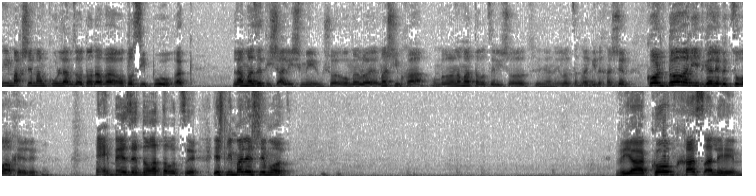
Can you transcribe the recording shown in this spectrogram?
יימח שמם כולם, זה אותו דבר, אותו סיפור, רק למה זה תשאל לשמי? הוא, שואל, אומר לו, מה שמך? הוא אומר לו, למה אתה רוצה לשאול אותי? אני לא צריך להגיד לך שם. כל דור אני אתגלה בצורה אחרת. באיזה דור אתה רוצה? יש לי מלא שמות. ויעקב חס עליהם,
